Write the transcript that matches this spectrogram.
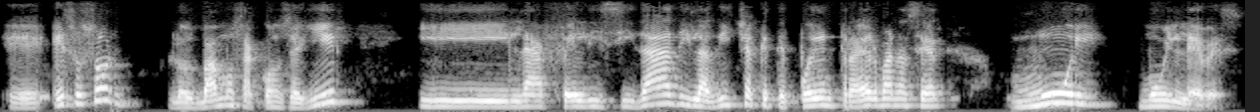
eh, esos son, los vamos a conseguir y la felicidad y la dicha que te pueden traer van a ser muy, muy leves.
